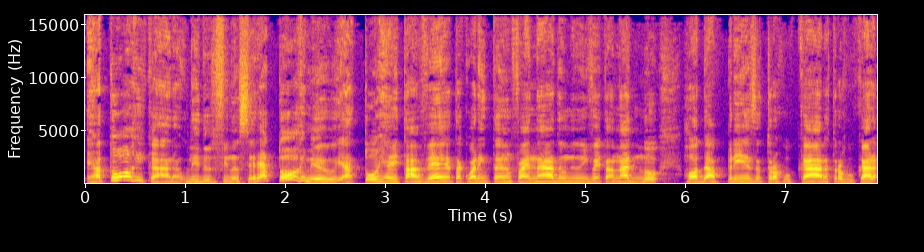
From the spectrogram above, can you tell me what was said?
é, a torre, cara. O líder financeiro é a torre, meu. E a torre aí tá velha, tá 40 anos, faz nada, não inventa nada de novo, roda a presa, troca o cara, troca o cara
